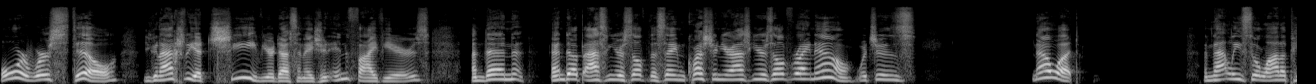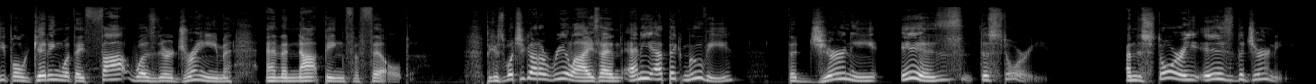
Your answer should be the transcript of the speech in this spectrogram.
Or worse still, you can actually achieve your destination in five years and then end up asking yourself the same question you're asking yourself right now, which is, now what? And that leads to a lot of people getting what they thought was their dream and then not being fulfilled. Because what you got to realize in any epic movie, the journey is the story. And the story is the journey.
